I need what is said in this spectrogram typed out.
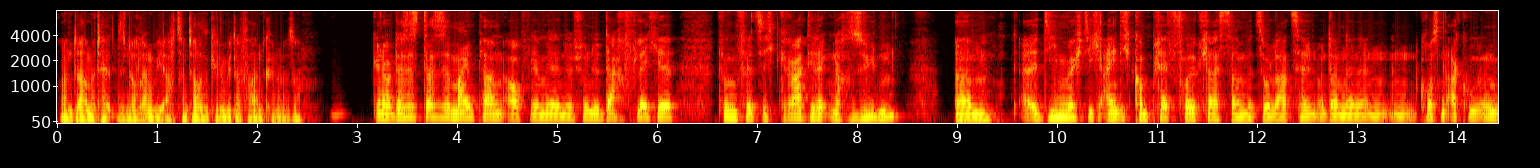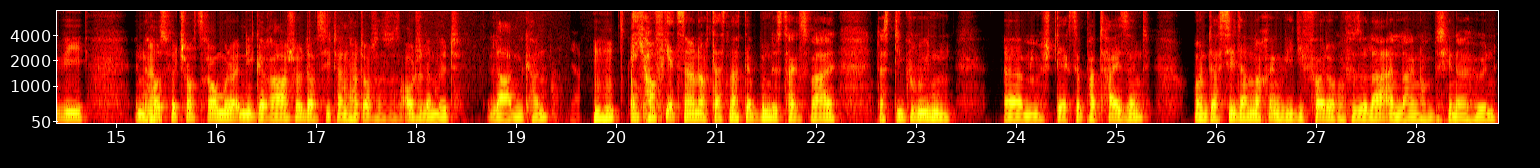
und damit hätten sie noch Klar. irgendwie 18.000 Kilometer fahren können oder so. Genau, das ist, das ist mein Plan auch. Wir haben hier eine schöne Dachfläche, 45 Grad direkt nach Süden. Ähm, äh, die möchte ich eigentlich komplett vollkleistern mit Solarzellen und dann einen, einen großen Akku irgendwie in den ja. Hauswirtschaftsraum oder in die Garage, dass ich dann halt auch das Auto damit laden kann. Ja. Mhm. Ich hoffe jetzt noch, dass nach der Bundestagswahl, dass die Grünen ähm, stärkste Partei sind und dass sie dann noch irgendwie die Förderung für Solaranlagen noch ein bisschen erhöhen,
